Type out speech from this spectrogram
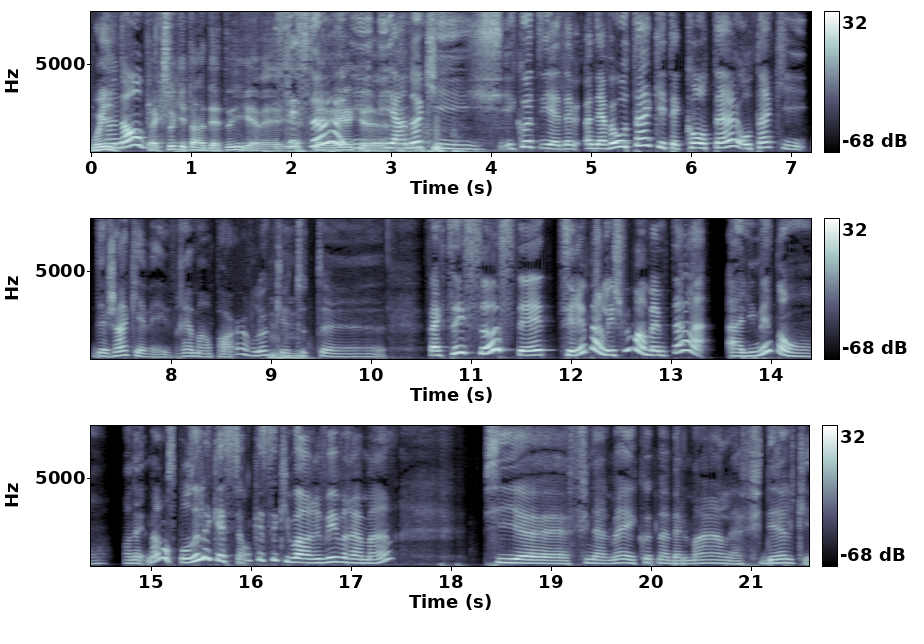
Oui. Non, non, Fait que ceux qui étaient endettés, ils avaient. C'est ils ça. Il, que- il y en a qui. Écoute, il y en avait, il y avait autant qui étaient contents, autant qui, de gens qui avaient vraiment peur, là, que Mhm. tout. euh, Fait que, tu sais, ça, c'était tiré par les cheveux, mais en même temps, à la limite, on, honnêtement, on se posait la question qu'est-ce qui va arriver vraiment? Puis euh, finalement, écoute, ma belle-mère, la fidèle, qui,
